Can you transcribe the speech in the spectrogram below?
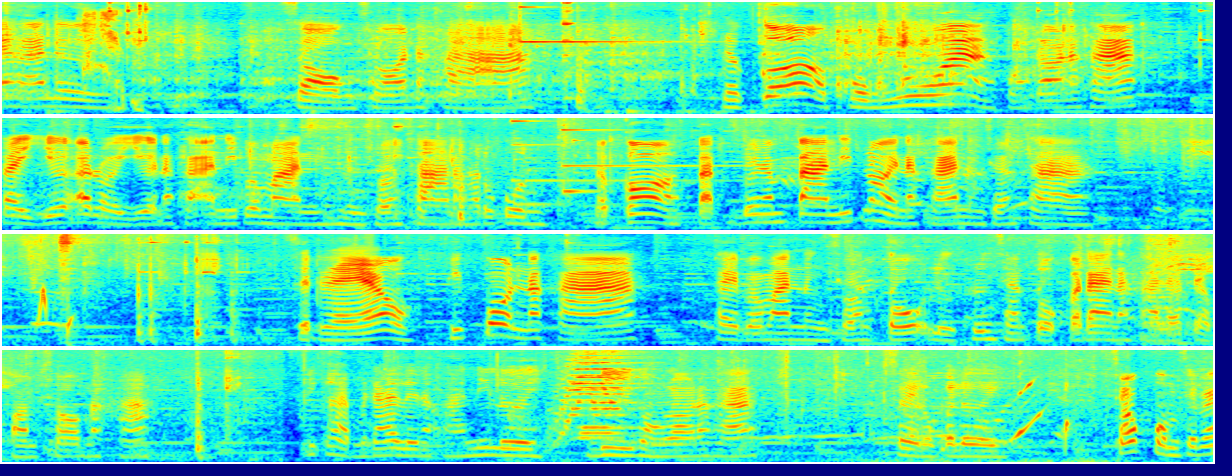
นะคะหนึ่งสองช้อนนะคะ แล้วก็ผงนัวของเรานะคะ ใส่เยอะอร่อยเยอะนะคะ อันนี้ประมาณ 1 ช้อนชานะคะทุกคน แล้วก็ตัดด้วยน้ำตาลนิดหน่อยนะคะ 1 ช้อนชา เสร็จแล้วพริกป่นนะคะ ใส่ประมาณ 1 ช้อนโต๊ะหรือครึ่งช้อนโต๊ะก็ได้นะคะ แล้วแต่ความชอบนะคะ ที่ขาดไม่ได้เลยนะคะ นี่เลยดีของเรานะคะ ใส่ลงไปเลยชอบผมใช่ไหม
